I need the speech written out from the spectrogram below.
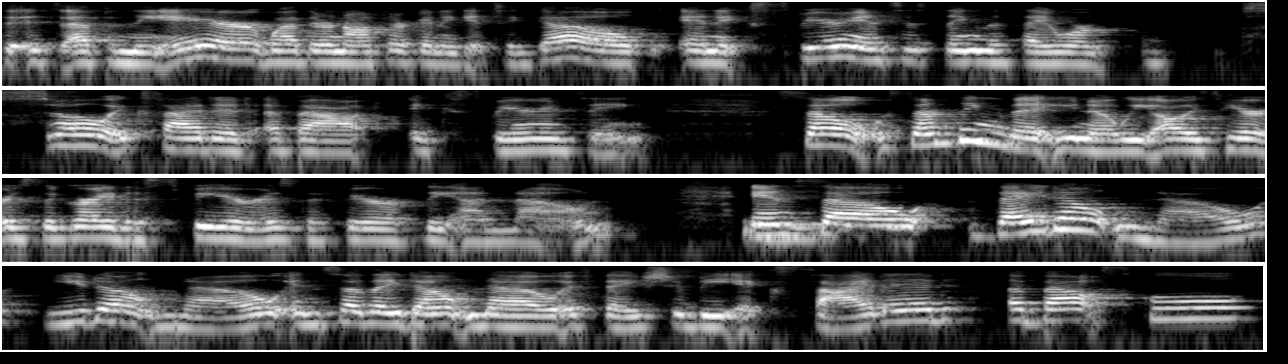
it's up in the air whether or not they're going to get to go and experience this thing that they were so excited about experiencing. So something that you know we always hear is the greatest fear is the fear of the unknown. And mm-hmm. so they don't know, you don't know. And so they don't know if they should be excited about school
